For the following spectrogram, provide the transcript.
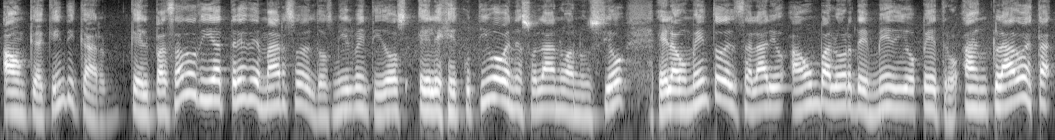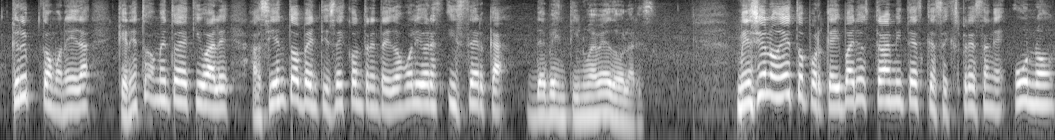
Aunque hay que indicar que el pasado día 3 de marzo del 2022, el Ejecutivo venezolano anunció el aumento del salario a un valor de medio petro, anclado a esta criptomoneda que en estos momentos equivale a 126,32 bolívares y cerca de 29 dólares. Menciono esto porque hay varios trámites que se expresan en 1,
